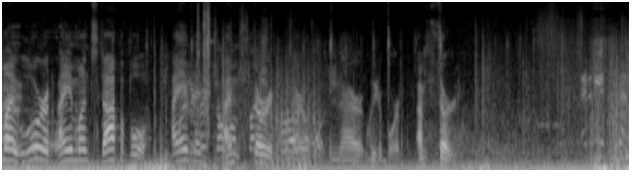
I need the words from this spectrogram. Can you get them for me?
my lord, I am unstoppable. I am in, I'm third in our, in our leaderboard. I'm third. Enemy at the center.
